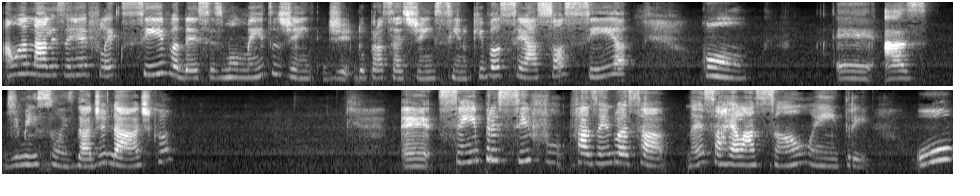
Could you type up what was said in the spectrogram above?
a uma análise reflexiva desses momentos de, de, do processo de ensino que você associa com é, as dimensões da didática, é, sempre se fazendo essa, né, essa relação entre o,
